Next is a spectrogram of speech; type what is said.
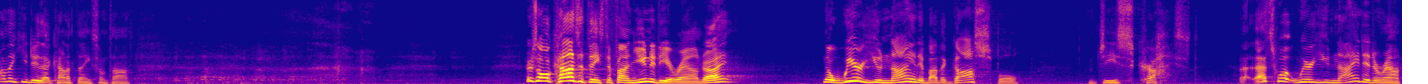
I think you do that kind of thing sometimes. There's all kinds of things to find unity around, right? No, we're united by the gospel of Jesus Christ. That's what we're united around.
